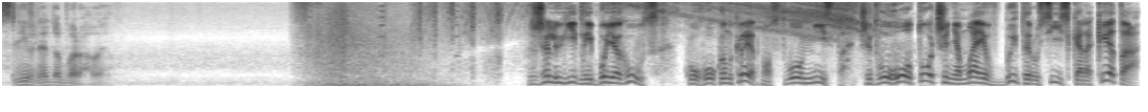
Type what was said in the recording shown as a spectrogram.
слів не добирали. Жалюгідний боягуз. Кого конкретно з твого міста чи твого оточення має вбити російська ракета,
